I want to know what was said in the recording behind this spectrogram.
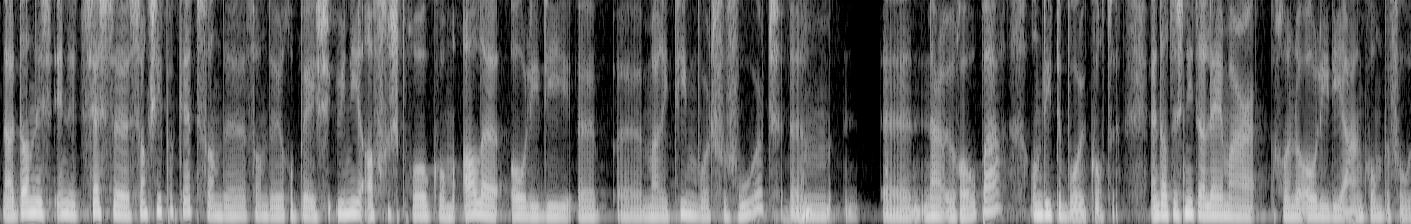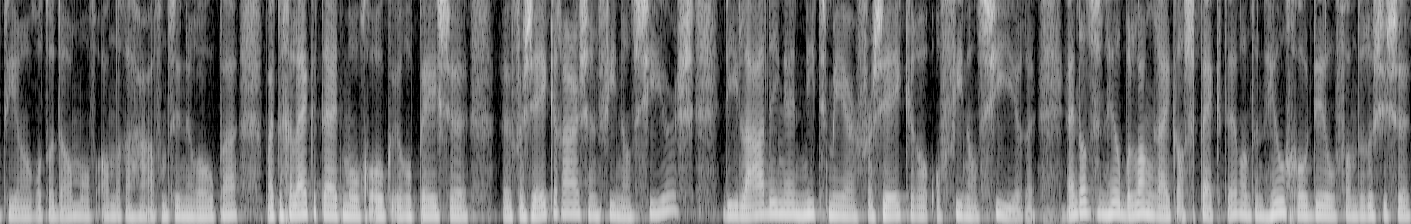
nou dan is in het zesde sanctiepakket van de, van de Europese Unie afgesproken om alle olie die maritiem wordt vervoerd. ehm, eh, naar Europa om die te boycotten. En dat is niet alleen maar gewoon de olie die aankomt, bijvoorbeeld hier in Rotterdam of andere havens in Europa. Maar tegelijkertijd mogen ook Europese eh, verzekeraars en financiers die ladingen niet meer verzekeren of financieren. En dat is een heel belangrijk aspect, hè, want een heel groot deel van de Russische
